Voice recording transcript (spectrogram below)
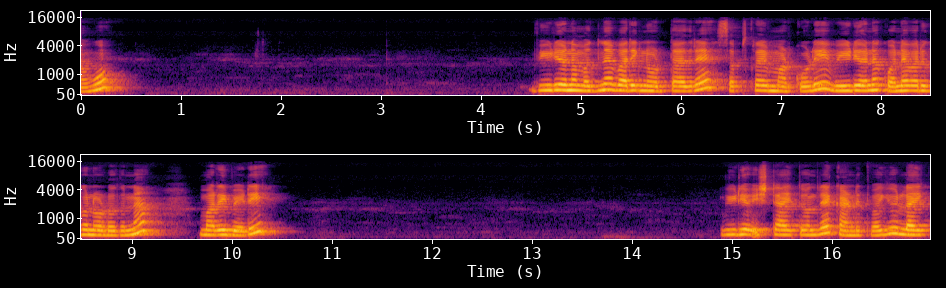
ನಾವು. ವಿಡಿಯೋನ ಮೊದಲನೇ ಬಾರಿಗೆ ನೋಡ್ತಾ ಇದ್ರೆ ಸಬ್ಸ್ಕ್ರೈಬ್ ಮಾಡ್ಕೊಳ್ಳಿ. ವಿಡಿಯೋನ ಕೊನೆವರೆಗೂ ನೋಡೋದನ್ನು ಮರಿಬೇಡಿ. ವಿಡಿಯೋ ಇಷ್ಟ ಆಯಿತು ಅಂದರೆ ಖಂಡಿತವಾಗಿಯೂ ಲೈಕ್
